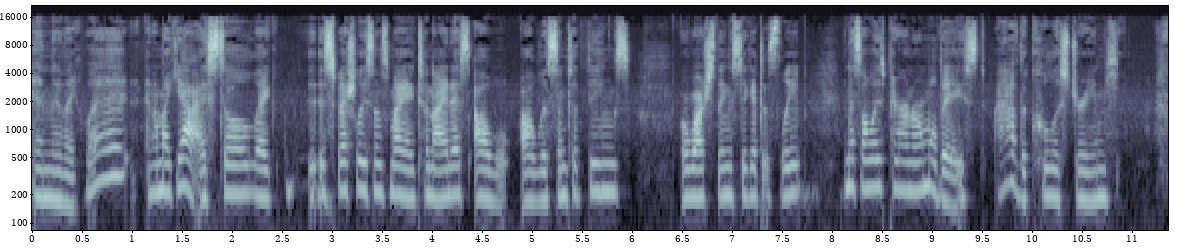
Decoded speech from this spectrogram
And they're like, "What?" And I'm like, "Yeah, I still like, especially since my tinnitus. I'll I'll listen to things or watch things to get to sleep, and it's always paranormal based. I have the coolest dreams.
